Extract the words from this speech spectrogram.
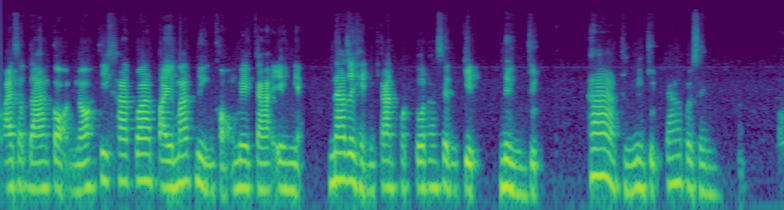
ปลายสัปดาห์ก่อนเนาะที่คาดว่าไตรมาสหนึ่งของอเมริกาเองเนี่ยน่าจะเห็นการหดตัวทางเศรษฐกิจ 1.5 ถึง 1.9เปอร์เซ็นต์โห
